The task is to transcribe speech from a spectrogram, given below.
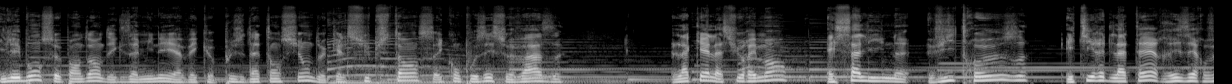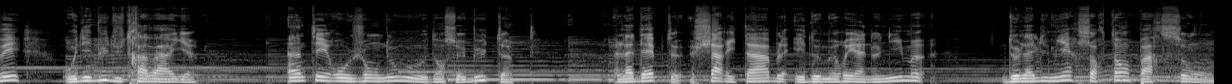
Il est bon cependant d'examiner avec plus d'attention de quelle substance est composé ce vase, laquelle assurément est saline, vitreuse et tirée de la terre réservée au début du travail. Interrogeons-nous dans ce but l'adepte charitable est demeuré anonyme de la lumière sortant par son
